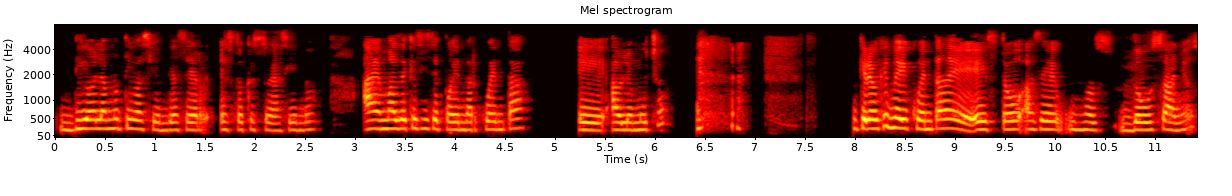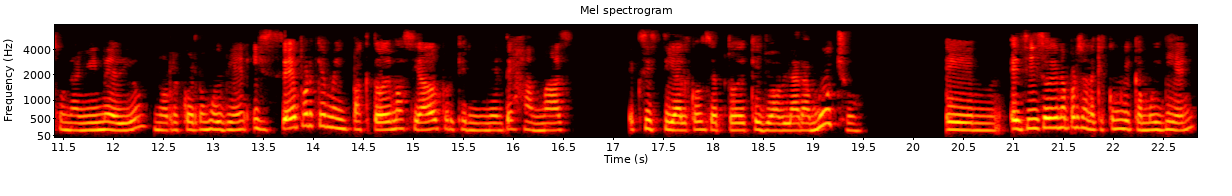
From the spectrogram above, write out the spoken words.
dio la motivación de hacer esto que estoy haciendo Además de que si se pueden dar cuenta, eh, hablé mucho. Creo que me di cuenta de esto hace unos dos años, un año y medio, no recuerdo muy bien, y sé por qué me impactó demasiado, porque en mi mente jamás existía el concepto de que yo hablara mucho. Eh, en sí soy una persona que comunica muy bien,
